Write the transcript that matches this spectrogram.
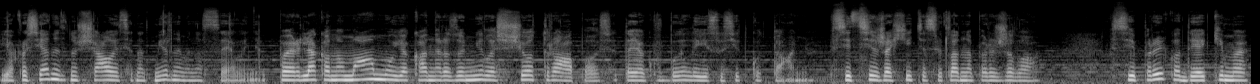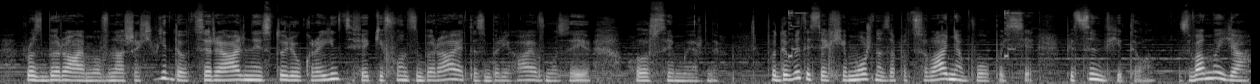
як росіяни знущалися над мирним населенням, перелякану маму, яка не розуміла, що трапилося, та як вбили її сусідку Таню. Всі ці жахіття Світлана пережила. Всі приклади, які ми розбираємо в наших відео, це реальні історії українців, які фонд збирає та зберігає в музеї Голоси Мирних. Подивитися їх можна за посиланням в описі під цим відео. З вами я,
